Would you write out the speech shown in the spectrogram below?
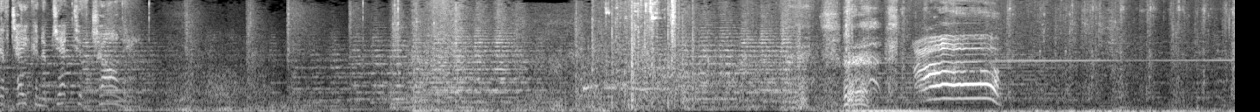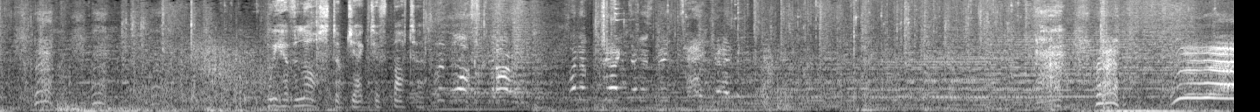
Have taken objective Charlie. We have lost objective butter. We've lost ground! An objective has been taken!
